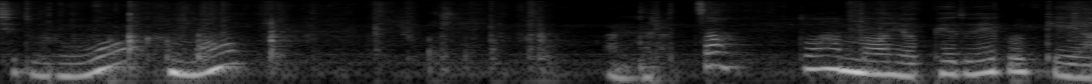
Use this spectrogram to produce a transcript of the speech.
붙이도록 한번 이렇게 만들었죠? 또 한번 옆에도 해볼게요.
